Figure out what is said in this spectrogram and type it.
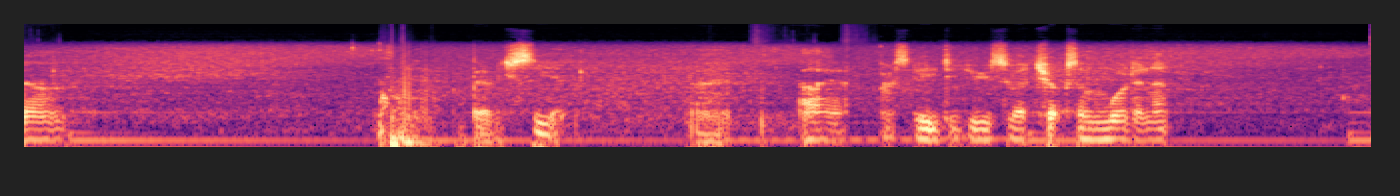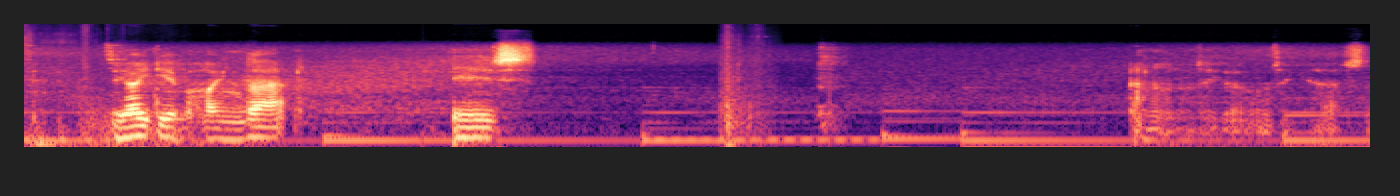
I barely see it. Right. I proceed to use so I chuck some wood in it. The idea behind that is I don't know, I'll.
